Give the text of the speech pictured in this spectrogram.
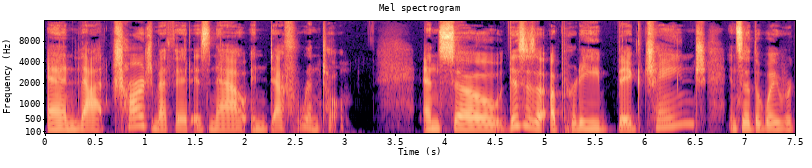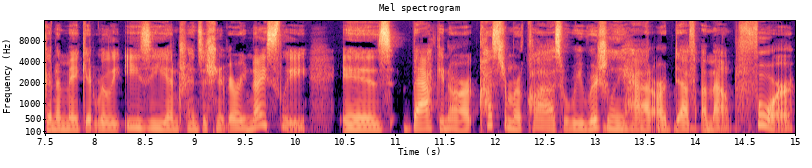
and that charge method is now in def rental. And so this is a, a pretty big change. And so the way we're going to make it really easy and transition it very nicely is back in our customer class where we originally had our def amount for,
